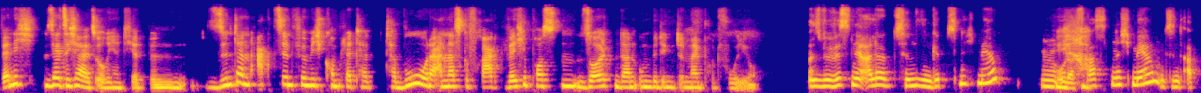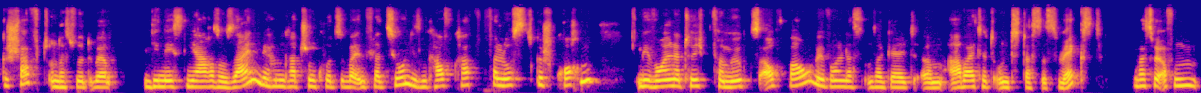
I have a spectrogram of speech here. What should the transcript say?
Wenn ich sehr sicherheitsorientiert bin, sind dann Aktien für mich komplett tabu oder anders gefragt, welche Posten sollten dann unbedingt in mein Portfolio? Also wir wissen ja alle, Zinsen gibt es nicht mehr oder ja. fast nicht mehr und sind abgeschafft. Und das wird über die nächsten Jahre so sein. Wir haben gerade schon kurz über Inflation, diesen Kaufkraftverlust gesprochen. Wir wollen natürlich Vermögensaufbau. Wir wollen, dass unser Geld ähm, arbeitet und dass es wächst, was wir auf dem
